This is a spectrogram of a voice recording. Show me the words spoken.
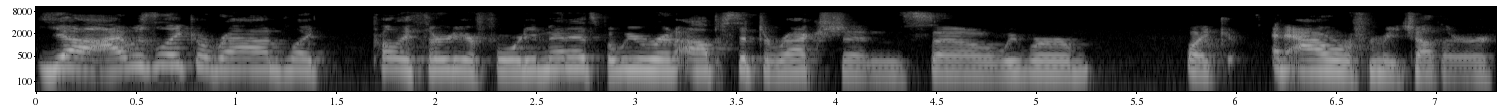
Yeah, I was like around like probably 30 or 40 minutes, but we were in opposite directions. So we were like an hour from each other.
